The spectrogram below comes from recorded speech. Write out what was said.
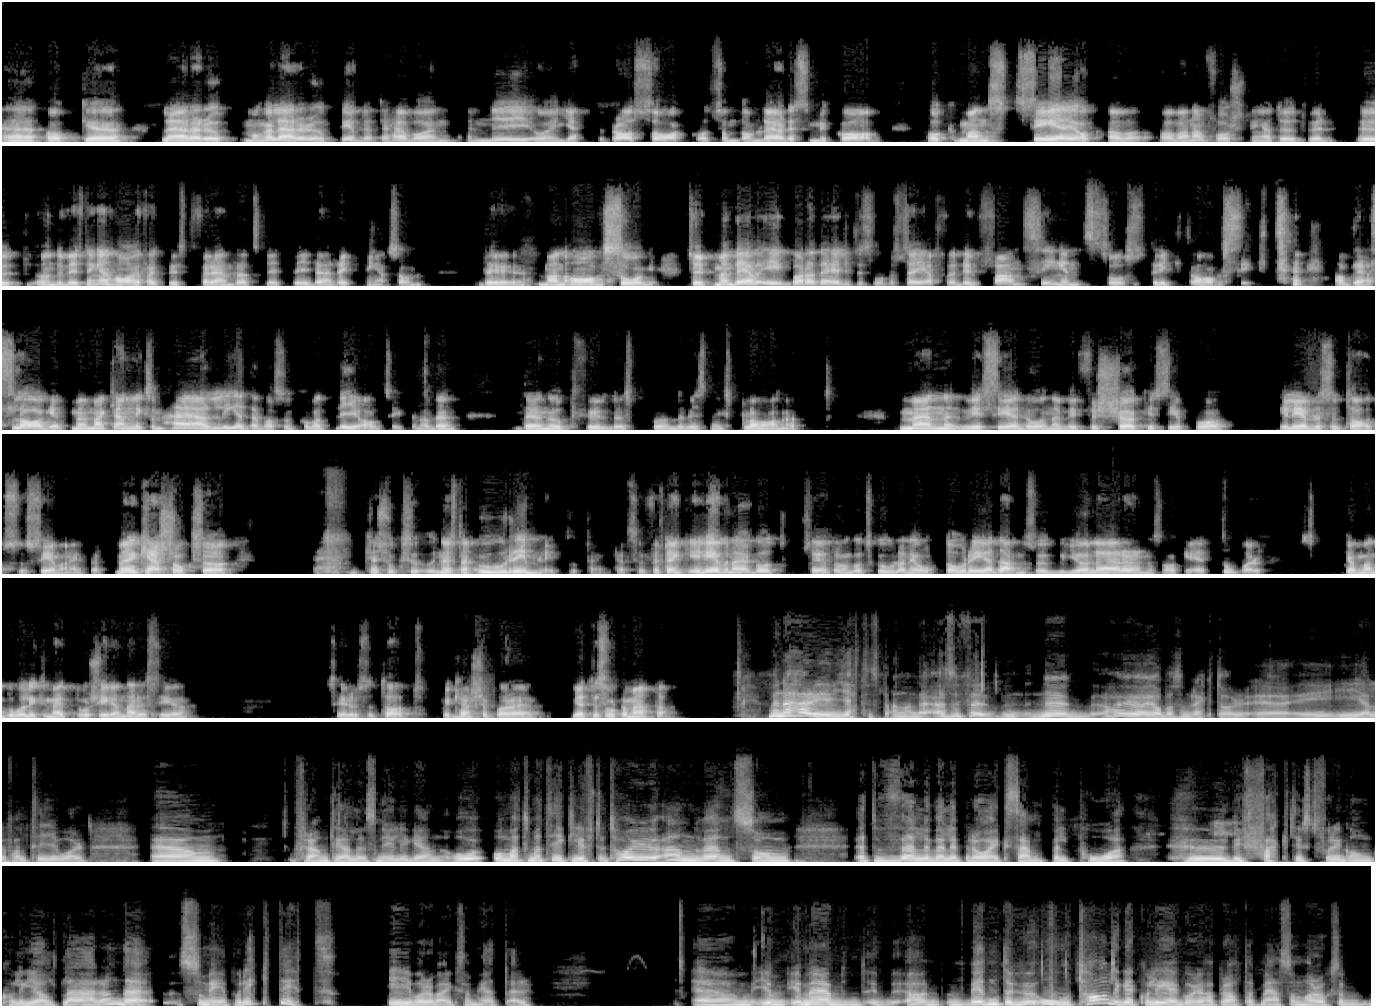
Eh, och eh, lärare upp, många lärare upplevde att det här var en, en, ny och en jättebra sak och som de lärde sig mycket av. Och man ser av, av annan forskning att ut, ut, undervisningen har ju faktiskt förändrats lite i den riktningen som det man avsåg. Typ. Men det är, bara det är lite svårt att säga för det fanns ingen så strikt avsikt av det slaget. Men man kan liksom härleda vad som kom att bli avsikten och den, den uppfylldes på undervisningsplanet. Men vi ser då när vi försöker se på elevresultat så ser man inte. Men det kanske också, kanske också nästan orimligt att tänka sig. För tänk, eleverna har gått, säg att de har gått skolan i åtta år redan, så gör läraren en sak i ett år. Ska man då liksom ett år senare se se resultat. Det kanske bara är jättesvårt att mäta. Men det här är ju jättespännande. Alltså nu har jag jobbat som rektor eh, i, i alla fall tio år. Um, fram till alldeles nyligen. Och, och Matematiklyftet har ju använts som ett väldigt, väldigt bra exempel på hur vi faktiskt får igång kollegialt lärande som är på riktigt i våra verksamheter. Ehm, jag, jag, menar, jag, vet inte hur otaliga kollegor jag har pratat med som har också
